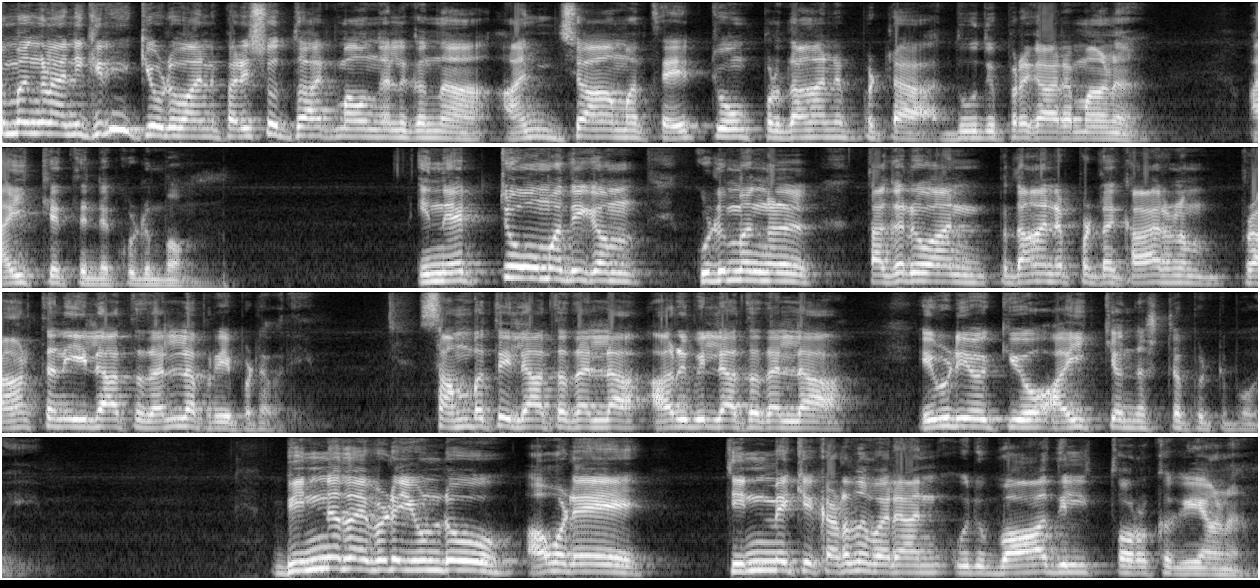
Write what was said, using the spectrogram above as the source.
കുടുംബങ്ങൾ അനുഗ്രഹിക്കപ്പെടുവാൻ പരിശുദ്ധാത്മാവ് നൽകുന്ന അഞ്ചാമത്തെ ഏറ്റവും പ്രധാനപ്പെട്ട ദൂതിപ്രകാരമാണ് ഐക്യത്തിന്റെ കുടുംബം. ഇന്ന് ഏറ്റവും അധികം കുടുംബങ്ങൾ തകരുവാൻ പ്രധാനപ്പെട്ട കാരണം പ്രാർത്ഥനയില്ലാത്തതല്ല പ്രിയപ്പെട്ടവരെ. സമ്പത്തില്ലാത്തതല്ല അറിവില്ലാത്തതല്ല എവിടെയൊക്കെയോ ഐക്യം നഷ്ടപ്പെട്ടു പോയി. ഭിന്നത എവിടെയുണ്ടോ അവിടെ തിന്മയ്ക്ക് കടന്നു വരാൻ ഒരു വാതിൽ തുറക്കുകയാണ്.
